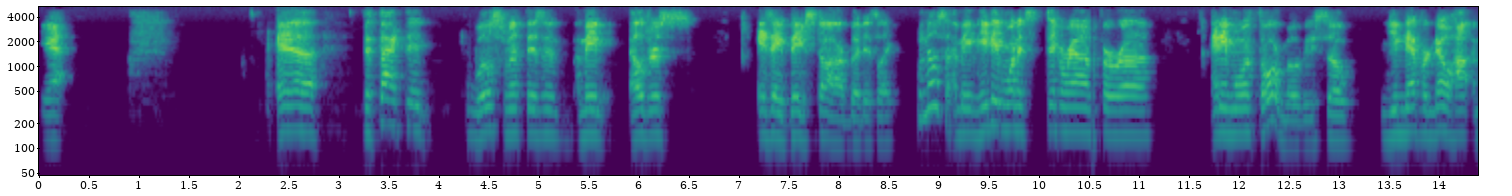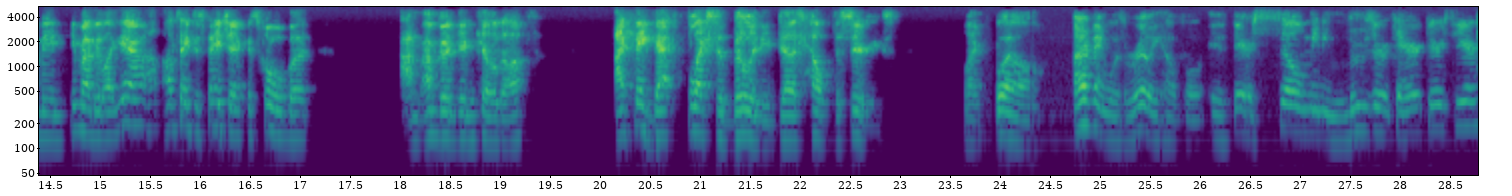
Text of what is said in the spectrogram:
Yeah. Uh, the fact that Will Smith isn't, I mean, Idris is a big star, but it's like, who knows? I mean, he didn't want to stick around for uh, any more Thor movies, so you never know how. I mean, he might be like, yeah, I'll, I'll take this paycheck, it's cool, but I'm, I'm good getting killed off. I think that flexibility does help the series. Like, well, I think what's really helpful is there's so many loser characters here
